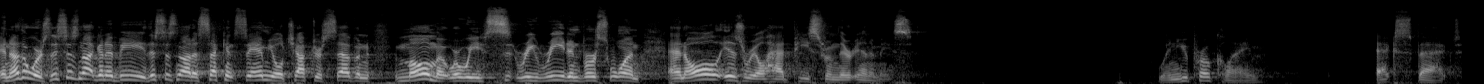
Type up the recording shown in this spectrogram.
In other words, this is not going to be, this is not a 2 Samuel chapter 7 moment where we reread in verse 1 and all Israel had peace from their enemies. When you proclaim, expect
